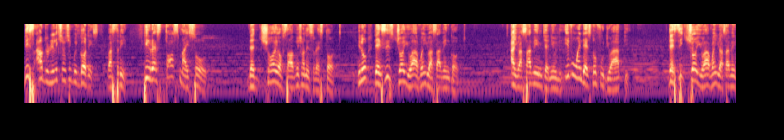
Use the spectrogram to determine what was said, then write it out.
This is how the relationship with God is. Verse 3. He restores my soul. The joy of salvation is restored. You know, there's this joy you have when you are serving God. And you are serving Him genuinely. Even when there's no food, you are happy. There's this joy you have when you are serving,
